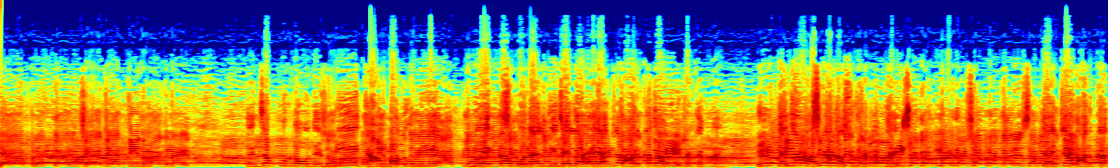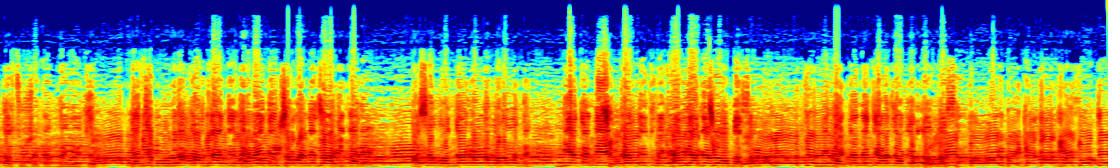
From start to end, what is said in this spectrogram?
या प्रकारच्या ज्या तीन मागण्या आहेत त्यांचं पूर्ण दे. मी थांबा तुम्ही. मी एकदा बोलायला दिलेलं आहे. दबाव हरकत असू शकत नाही. त्याच्यावर हरकत असू शकत नाही. त्याच्यावर हरकत असू शकत नाही सभापती त्यांचं पूर्ण करता येते त्यांनाही त्यांचा मांडण्याचा अधिकार आहे. असं गोंधळ करणं बरोबर नाही. मी आता नेम करते तुम्ही खाली जागेवर जाऊन होते. बसा मी गटाने त्या जागेवर जाऊन बसा. पवार बैठका घेत होते.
